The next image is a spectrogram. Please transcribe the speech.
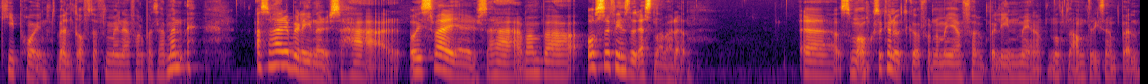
key point väldigt ofta för mig när folk bara säger men alltså här i Berlin är det så här och i Sverige är det så här. Man bara, och så finns det resten av världen. Eh, som man också kan utgå från när man jämför Berlin med något land till exempel.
